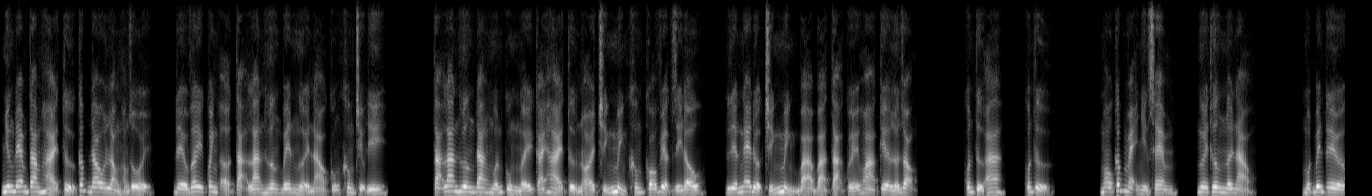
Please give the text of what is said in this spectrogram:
Nhưng đem tam hải tử cấp đau lòng hỏng rồi, đều vây quanh ở tạ Lan Hương bên người nào cũng không chịu đi. Tạ Lan Hương đang muốn cùng mấy cái hải tử nói chính mình không có việc gì đâu, liền nghe được chính mình bà bà tạ quế hoa kia lớn giọng Quân tử A, quân tử, mau cấp mẹ nhìn xem, ngươi thương nơi nào. Một bên đều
